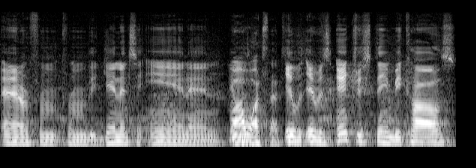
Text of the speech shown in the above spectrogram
And from from beginning to end, and it Oh, I was- watched that It was it was interesting because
